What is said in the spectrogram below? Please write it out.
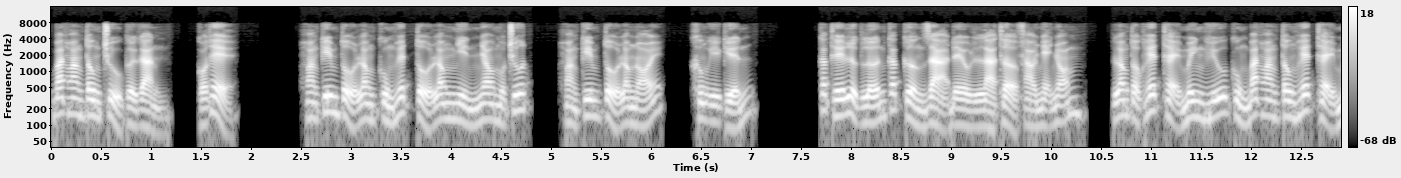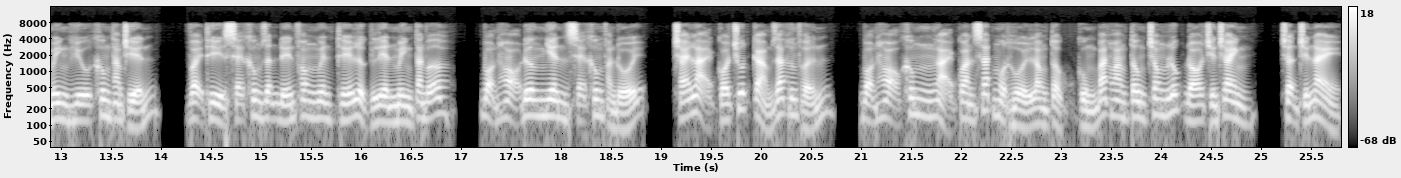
Bát hoang tông chủ cười gằn, có thể. Hoàng Kim Tổ Long cùng huyết Tổ Long nhìn nhau một chút, Hoàng Kim Tổ Long nói, không ý kiến. Các thế lực lớn các cường giả đều là thở phào nhẹ nhõm, Long tộc hết thể minh hữu cùng bát hoang tông hết thể minh hữu không tham chiến, vậy thì sẽ không dẫn đến phong nguyên thế lực liên minh tan vỡ, bọn họ đương nhiên sẽ không phản đối, trái lại có chút cảm giác hưng phấn, bọn họ không ngại quan sát một hồi long tộc cùng bát hoang tông trong lúc đó chiến tranh, trận chiến này,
